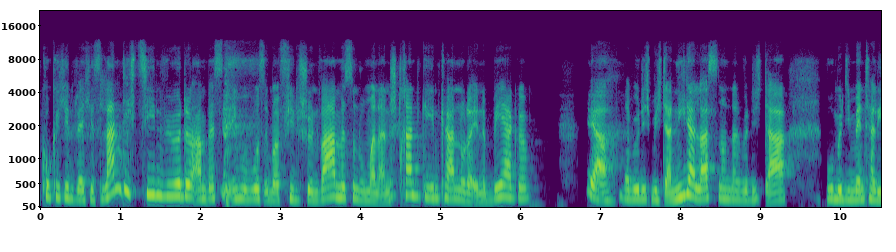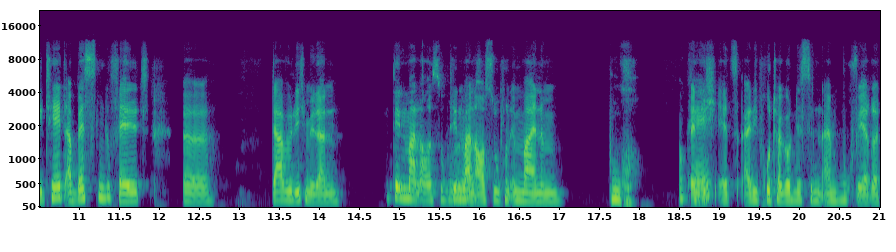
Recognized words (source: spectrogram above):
gucke ich, in welches Land ich ziehen würde. Am besten irgendwo, wo es immer viel schön warm ist und wo man an den Strand gehen kann oder in eine Berge. Ja, Da würde ich mich da niederlassen und dann würde ich da, wo mir die Mentalität am besten gefällt, äh, da würde ich mir dann den Mann aussuchen. den Mann aussuchen in meinem Buch. Okay. wenn ich jetzt die Protagonistin in einem Buch wäre.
